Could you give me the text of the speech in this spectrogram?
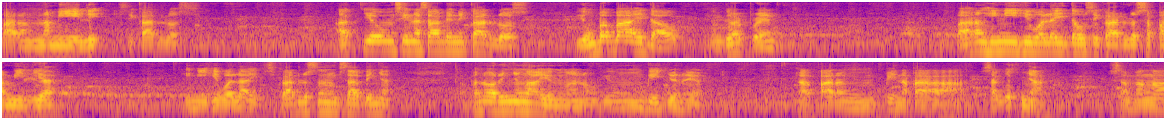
parang namili si Carlos. At yung sinasabi ni Carlos, yung babae daw, yung girlfriend, parang hinihiwalay daw si Carlos sa pamilya hinihiwalay. Si Carlos na nagsabi niya. Panoorin niyo nga yung ano, yung video na 'yon. Ah, parang pinaka sagot niya sa mga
